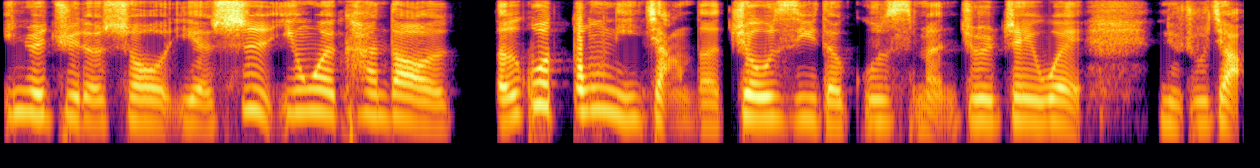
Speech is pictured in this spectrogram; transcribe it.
音乐剧的时候，也是因为看到得过东尼奖的 Josie 的 Guzman，就是这位女主角。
